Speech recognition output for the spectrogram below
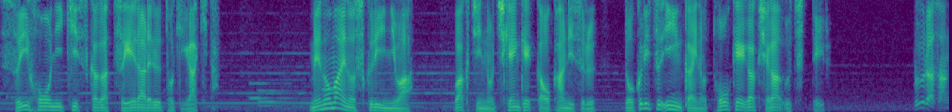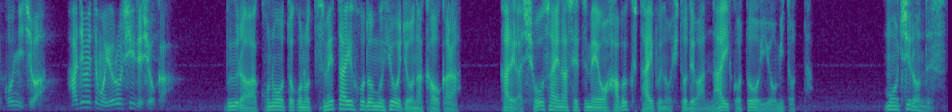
水泡にキスかが告げられる時が来た。目の前のスクリーンにはワクチンの治験結果を管理する独立委員会の統計学者が映っている。ブーラさんこんにちは。始めてもよろしいでしょうか？ブーラはこの男の冷たいほど無表情な顔から彼が詳細な説明を省くタイプの人ではないことを読み取った。もちろんです。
